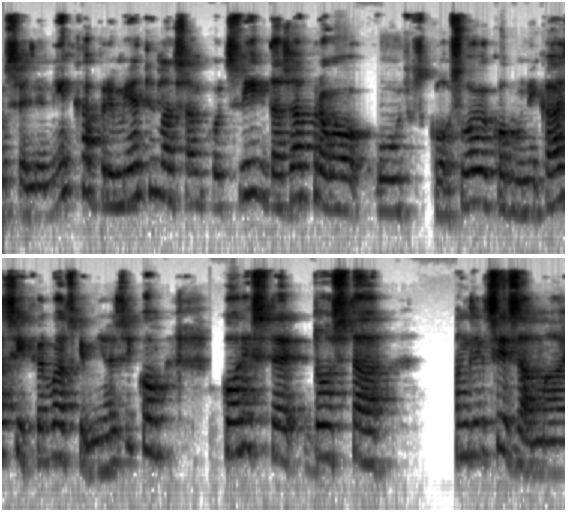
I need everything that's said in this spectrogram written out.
useljenika primijetila sam kod svih da zapravo u svojoj komunikaciji hrvatskim jezikom koriste dosta anglicizama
